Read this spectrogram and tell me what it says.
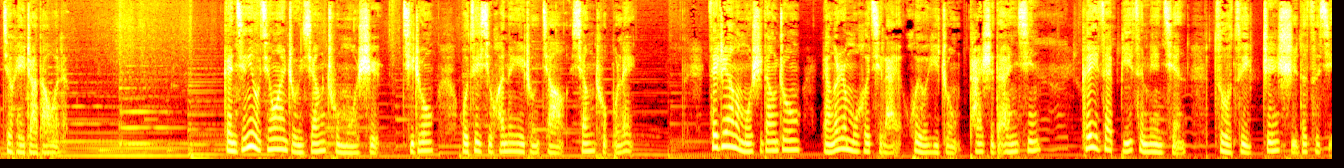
就可以找到我了。感情有千万种相处模式，其中我最喜欢的一种叫相处不累。在这样的模式当中，两个人磨合起来会有一种踏实的安心，可以在彼此面前做最真实的自己。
